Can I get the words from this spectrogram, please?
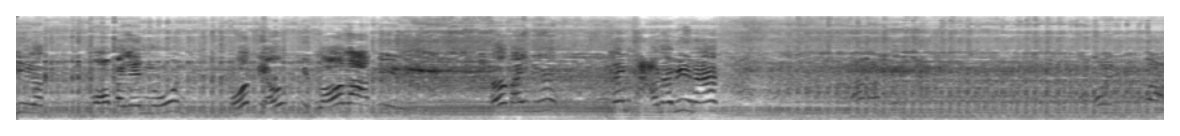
พี่ก็ออกไปเลนนู้นโหเสียวสิบล้อลากพี่ เออไปดิเส้นขาวนะพี่นะ คนบอก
